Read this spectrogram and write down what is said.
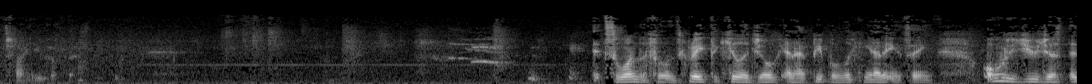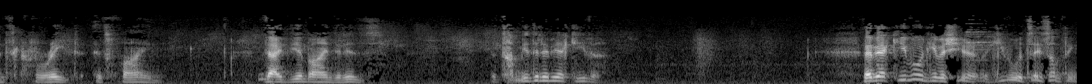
It's fine, you go first. It's wonderful. It's great to kill a joke and have people looking at it and saying, Oh, did you just, it's great. It's fine. The idea behind it is the Talmid Rabbi Akiva. Rabbi Akiva would give a shir. Rabbi Akiva would say something.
